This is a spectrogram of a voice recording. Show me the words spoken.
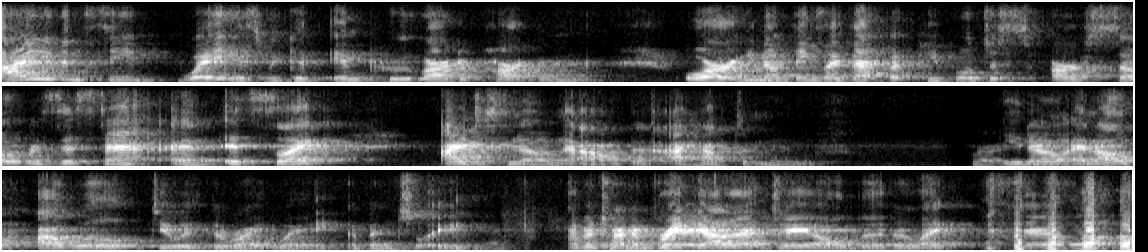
I even see ways we could improve our department or you know mm-hmm. things like that but people just are so resistant and it's like i just know now that i have to move right you know and i'll i will do it the right way eventually yeah. i've been trying to break out of that jail but they're like no.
